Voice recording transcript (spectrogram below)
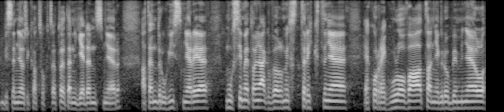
by se měl říkat, co chce, to je ten jeden směr. A ten druhý směr je, musíme to nějak velmi striktně jako regulovat a někdo by měl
